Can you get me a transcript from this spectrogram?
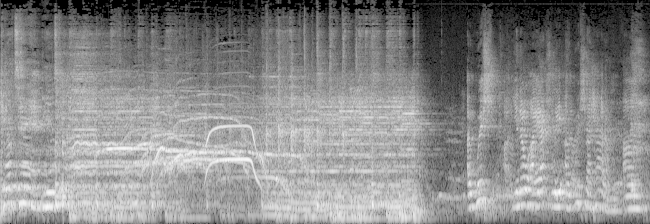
Guilty beauty. I wish, you know, I actually, I wish I had them. Um,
